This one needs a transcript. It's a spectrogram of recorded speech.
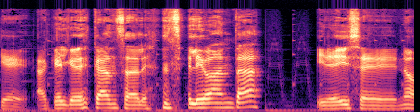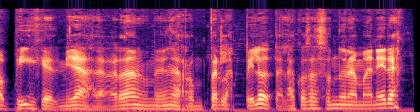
Que aquel que descansa se levanta y le dice, no, Pinhead, mirá, la verdad no me venga a romper las pelotas, las cosas son de una manera...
